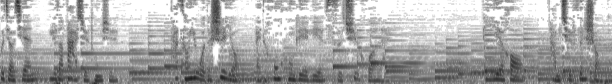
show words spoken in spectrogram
不久前遇到大学同学，他曾与我的室友爱得轰轰烈烈、死去活来。毕业后，他们却分手了。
